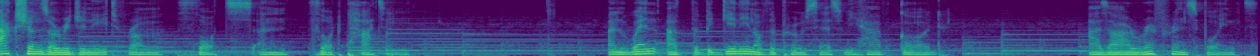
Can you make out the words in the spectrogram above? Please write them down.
Actions originate from thoughts and thought patterns. And when at the beginning of the process we have God as our reference point,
